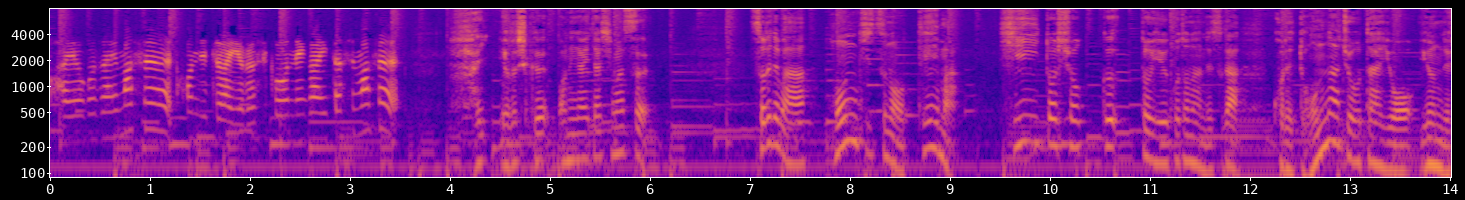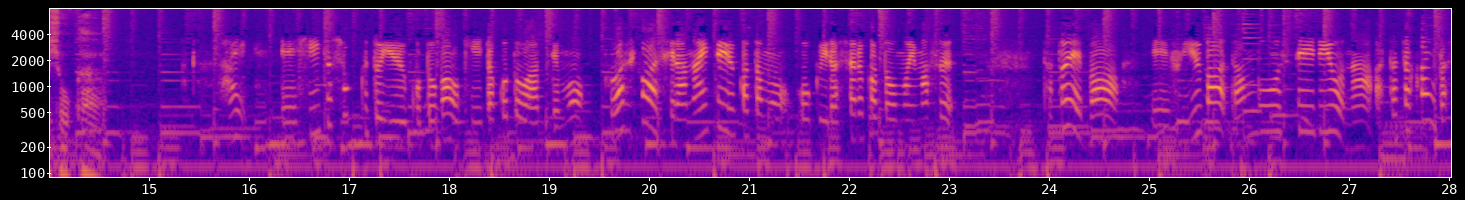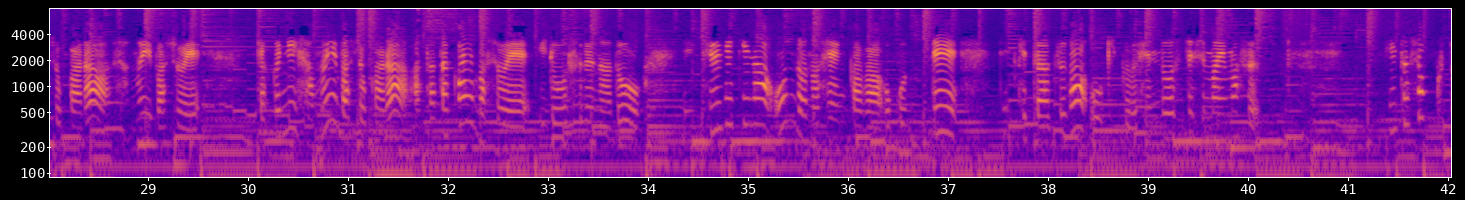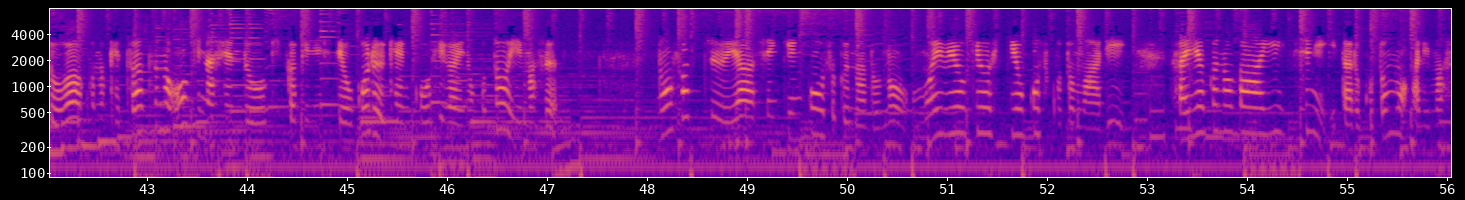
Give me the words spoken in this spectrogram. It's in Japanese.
おはようございます。本日はよろしくお願いいたします。はいよろしくお願いいたします。それでは本日のテーマヒートショックということなんですがこれどんな状態を言うんでしょうか？はい、えー、ヒートショックという言葉を聞いたことはあっても詳しくは知らないという方も多くいらっしゃるかと思います。例えば、えー、冬場暖房をしているような暖かい場所から寒い場所へ逆に寒い場所から暖かい場所へ移動するなど、え、急激な温度の変化が起こって血圧が大きく変動してしまいます。ヒートショックとはこの血圧の大きな変動をきっかけにして起こる健康被害のことを言います。脳卒中や心筋梗塞などの重い病気を引き起こすこともあり最悪の場合死に至ることもあります。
